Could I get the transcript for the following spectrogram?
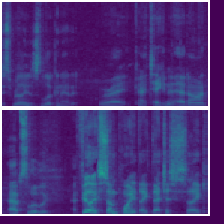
just really just looking at it. Right. Kind of taking it head on. Absolutely. I feel like some point like that just like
